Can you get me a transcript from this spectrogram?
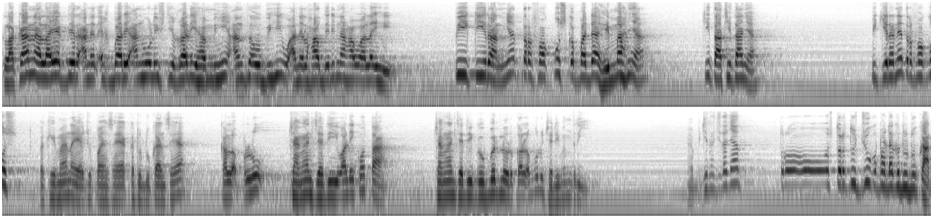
lakana la yakdir anil ikhbari anhu li ishtighali hammihi an thawbihi wa anil hadirina hawalaihi. Pikirannya terfokus kepada himahnya cita-citanya. Pikirannya terfokus bagaimana ya supaya saya kedudukan saya? Kalau perlu jangan jadi wali kota jangan jadi gubernur. Kalau perlu jadi menteri. Nah, cita-citanya terus tertuju kepada kedudukan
